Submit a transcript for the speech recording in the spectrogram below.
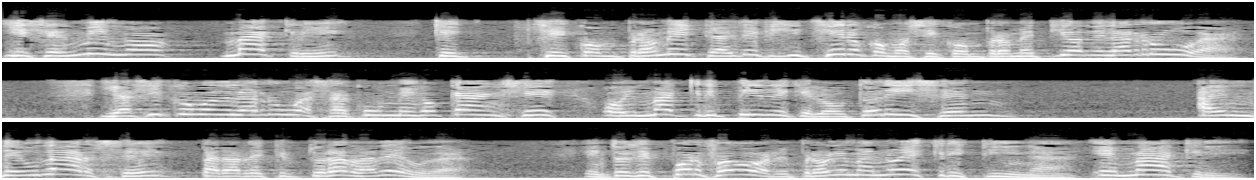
Y es el mismo Macri que se compromete al déficit cero como se comprometió de la Rúa. Y así como de la Rúa sacó un megocanje, hoy Macri pide que lo autoricen a endeudarse para reestructurar la deuda. Entonces, por favor, el problema no es Cristina, es Macri.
